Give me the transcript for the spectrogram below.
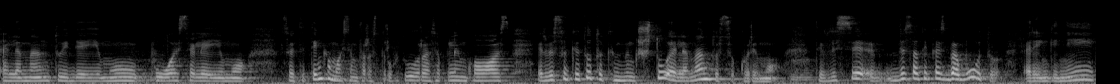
elementų įdėjimu, puoselėjimu, su atitinkamos infrastruktūros, aplinkos ir visų kitų tokių minkštų elementų sukūrimu. Mhm. Tai visi, visa tai, kas bebūtų - renginiai,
